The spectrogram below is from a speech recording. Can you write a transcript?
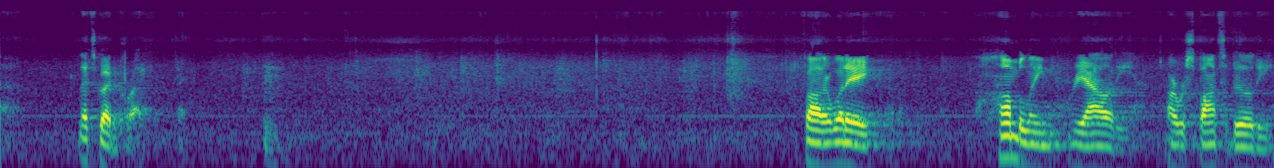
Uh, let's go ahead and pray. Okay. Father, what a humbling reality, our responsibility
